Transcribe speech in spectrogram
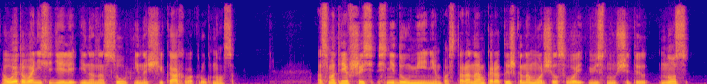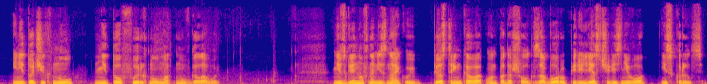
а у этого они сидели и на носу, и на щеках вокруг носа. Осмотревшись с недоумением по сторонам, коротышка наморщил свой веснущатый нос и не то чихнул, не то фыркнул, мотнув головой. Не взглянув на Незнайку и Пестренького, он подошел к забору, перелез через него и скрылся.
